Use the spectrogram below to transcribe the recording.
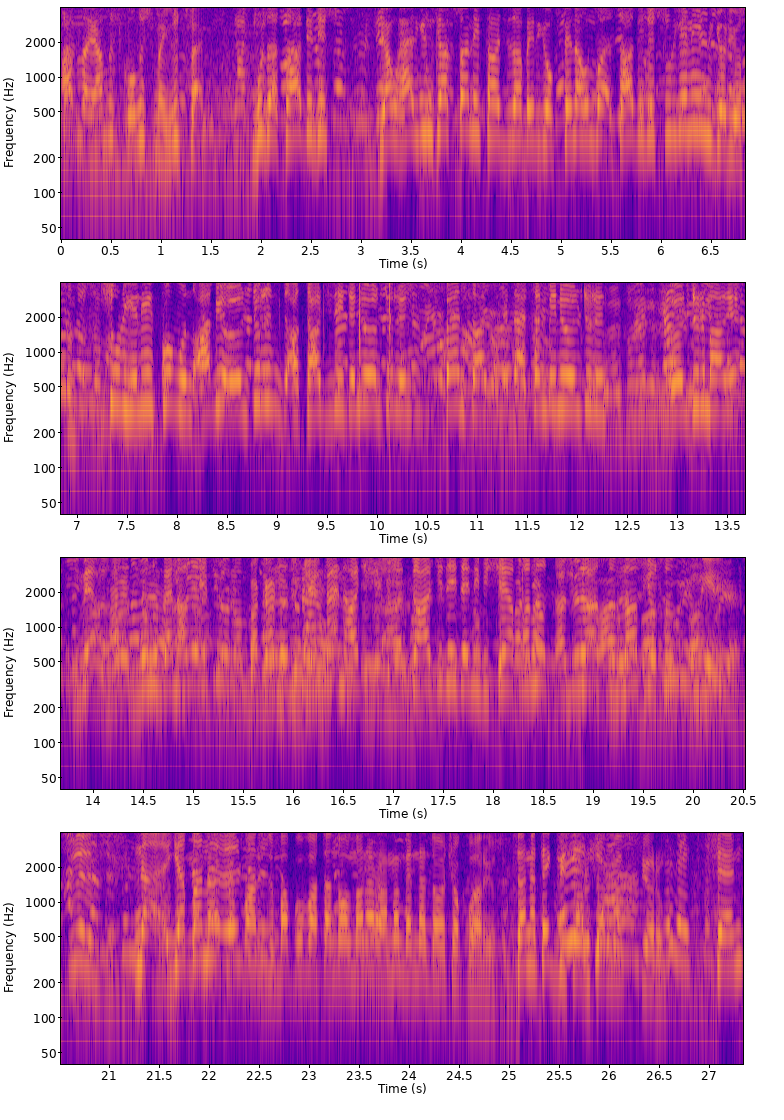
Abla yanlış konuşmayın lütfen. Burada sadece ya her gün kaç tane taciz haberi yok. Sen onda sadece Suriyeli'yi mi görüyorsun? Suriyeli'yi kovun. Abi öldürün. Taciz edeni öldürün. Ben taciz edersem beni öldürün. Öldürün abi. Ve bunu ben hak ediyorum. Bakar mısın? Ben hak, taciz edeni bir şey yapanı çıkarsın. Ne yapıyorsun Suriyeli? Suriyeli misin? Ne, yapanı Daha çok öldürün. bağırıyorsun. Bak bu vatanda olmana rağmen benden daha çok bağırıyorsun. Sana tek bir Evet soru ya, sormak istiyorum. evet. Sen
